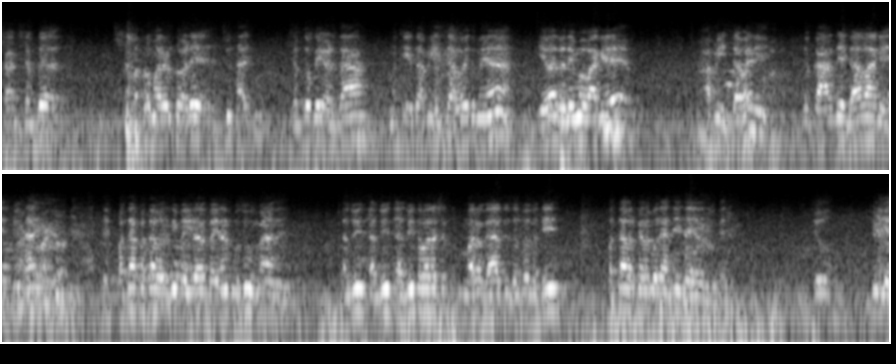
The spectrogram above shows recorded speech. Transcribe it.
કારણ શબ્દ પથરો મારેલો તો અડે, શું થાય? શબ્દો કઈ અડતા નથી, એ તો આપણી ઈચ્છા હોય તો મેં એવા હૃદયમાં વાગે. આપણી ઈચ્છા હોય ને, તો કાળજે ઘા વાગે, શું થાય? તે પતા પતા વર્ષથી બૈરા, બૈરાને પૂછું ઘણાને હજુ હજુ હજુ તમારા મારો ઘા હજુ જતો નથી. પચાસ વર્ષ પહેલા બોલ્યા, નહીં જાય હજુ કે શું? શું કે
